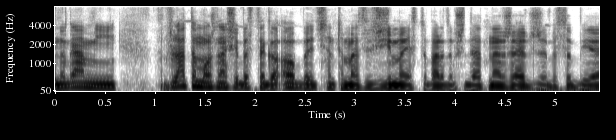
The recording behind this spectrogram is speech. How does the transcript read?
nogami. W lato można się bez tego obyć, natomiast w zimę jest to bardzo przydatna rzecz, żeby sobie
